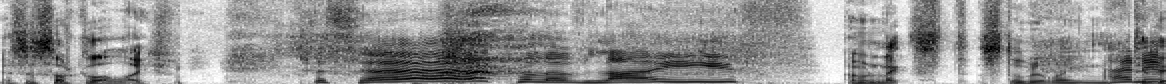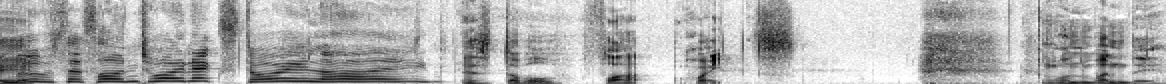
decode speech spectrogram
it's a circle of life. The circle of life. Our next storyline And today it moves us on to our next storyline. is double flat whites. On Monday,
